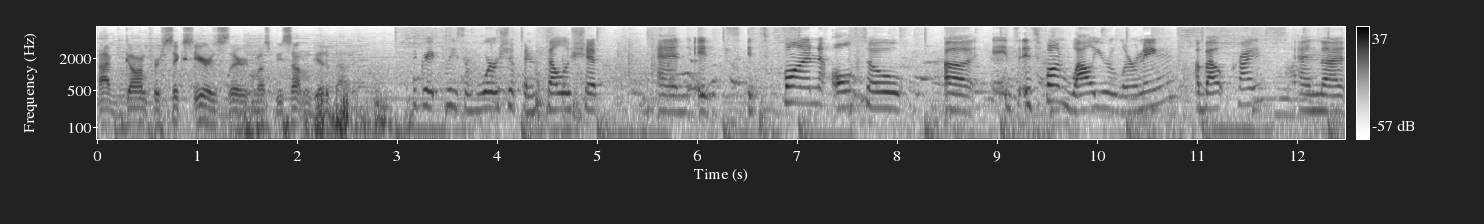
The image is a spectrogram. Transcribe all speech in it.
I've gone for six years, there must be something good about it. It's a great place of worship and fellowship and it's it's fun also uh, it's, it's fun while you're learning about Christ and that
